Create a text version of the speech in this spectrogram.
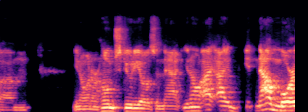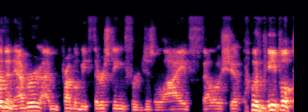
um, you know, in our home studios and that, you know, I, I now more than ever, I'm probably thirsting for just live fellowship with people.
